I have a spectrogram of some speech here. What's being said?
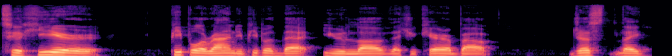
to hear people around you people that you love that you care about just like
